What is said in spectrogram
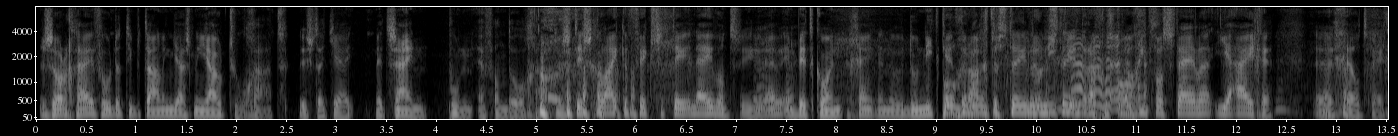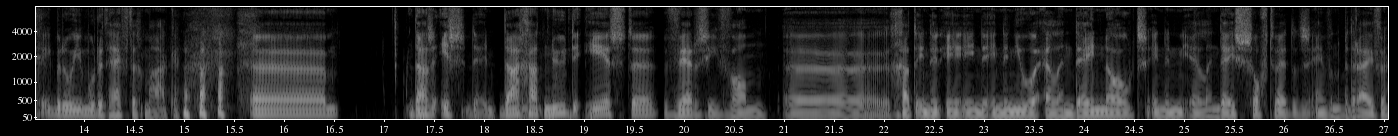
zorgt hij ervoor dat die betaling juist naar jou toe gaat. Dus dat jij met zijn poen er vandoor gaat. Dus het is gelijk een fixe... Nee, want in bitcoin geen, we doen niet kinderachtig... te stelen, we doen niet kinderachtig poging van stijlen je eigen uh, geld weg. Ik bedoel, je moet het heftig maken. uh, daar, is, daar gaat nu de eerste versie van uh, gaat in de, in, de, in de nieuwe LND-node, in de LND-software, dat is een van de bedrijven,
